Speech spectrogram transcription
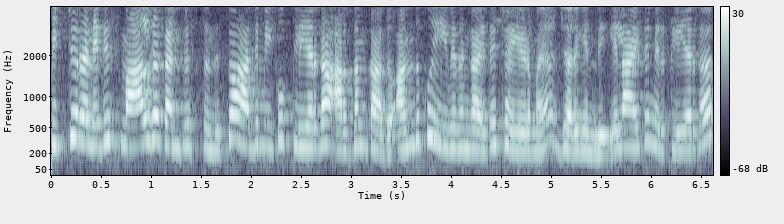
పిక్చర్ అనేది స్మాల్గా కనిపిస్తుంది. సో అది మీకు క్లియర్గా అర్థం కాదు. అందుకు ఈ విధంగా అయితే చేయడమే జరిగింది. ఇలా అయితే మీరు క్లియర్గా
